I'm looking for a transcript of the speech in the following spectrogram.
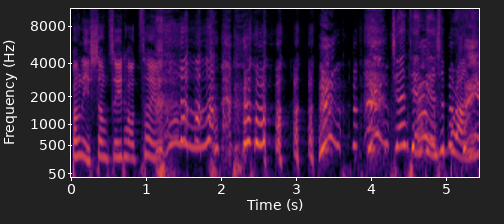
帮你上这一套菜，今天甜点是布朗尼。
